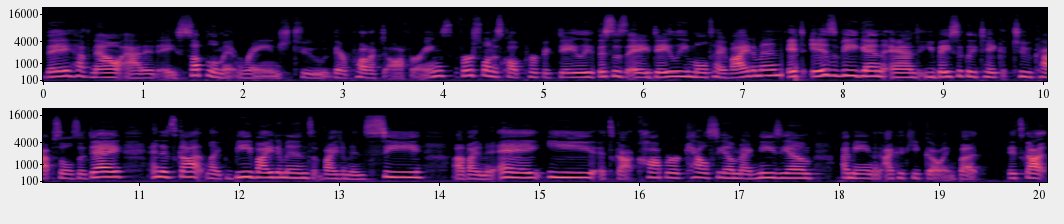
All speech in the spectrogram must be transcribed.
they have now added a supplement range to their product offerings. first one is called Perfect Daily. This is a daily multivitamin. It is vegan and you basically take two capsules a day, and it's got like B vitamins, vitamin C, uh, vitamin A, E, it's got copper, calcium, magnesium. I mean, I could keep going, but it's got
